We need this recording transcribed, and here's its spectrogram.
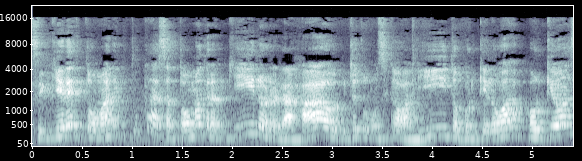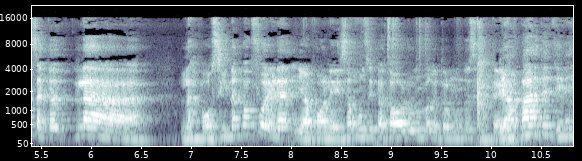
Si quieres tomar en tu casa, toma tranquilo, relajado, escucha tu música bajito. ¿Por qué, lo vas a- por qué van a sacar la- las bocinas para afuera y a poner esa música a todo volumen para que todo el mundo se Y entere? aparte tienes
